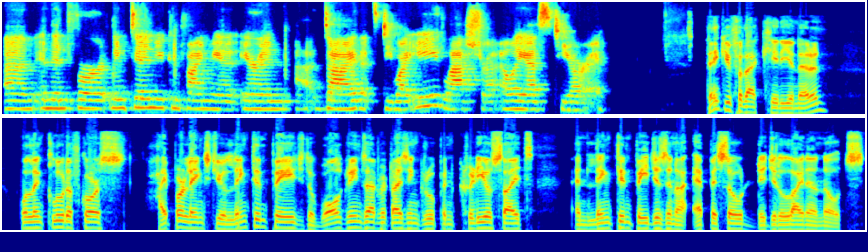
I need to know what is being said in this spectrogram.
Um, and then for LinkedIn, you can find me at Erin uh, Dye, that's D Y E, Lastra, L A S T R A. Thank you for that, Katie and Erin. We'll include, of course, hyperlinks to your LinkedIn page, the Walgreens advertising group, and Criteo sites, and LinkedIn pages in our episode digital liner notes.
